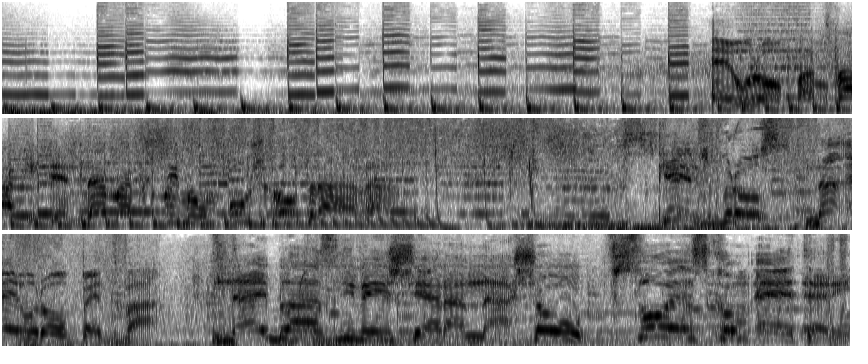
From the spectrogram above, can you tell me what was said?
Európa 2 ide na maximum už od rána. Sketch Bros. na Európe 2. Najbláznivejšia ranná show v slovenskom éteri.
